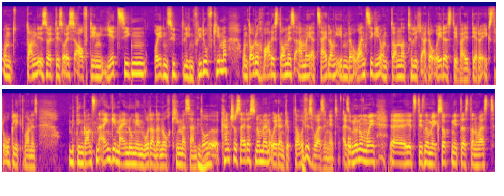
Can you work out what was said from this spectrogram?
und dann ist halt das alles auf den jetzigen alten südlichen Friedhof gekommen und dadurch war das damals einmal eine Zeit lang eben der einzige und dann natürlich auch der älteste, weil der da extra angelegt worden ist. Mit den ganzen Eingemeindungen, wo dann danach gekommen sind, mhm. da kann schon sein, dass es nochmal einen Altern gibt, aber das weiß ich nicht. Also oh. nur nochmal, äh, jetzt das nochmal gesagt, nicht, dass dann heißt,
